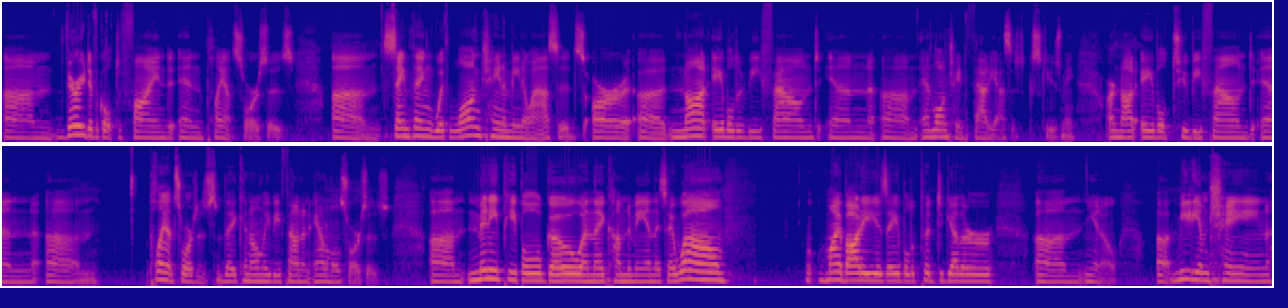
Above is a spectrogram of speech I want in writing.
Um, very difficult to find in plant sources. Um, same thing with long chain amino acids are uh, not able to be found in, um, and long chain fatty acids, excuse me, are not able to be found in um, plant sources. They can only be found in animal sources. Um, many people go and they come to me and they say, well, my body is able to put together, um, you know, uh, medium chain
